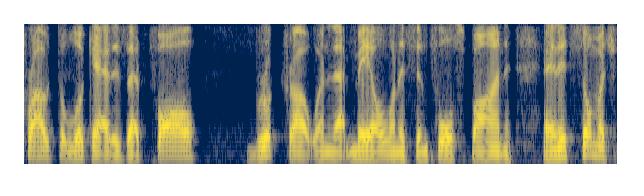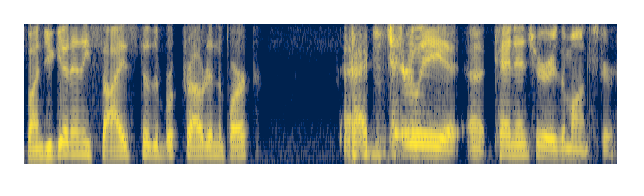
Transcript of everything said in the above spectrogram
trout to look at is that fall brook trout when that male when it's in full spawn, and it's so much fun. Do you get any size to the brook trout in the park? Uh, generally, a ten incher is a monster.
